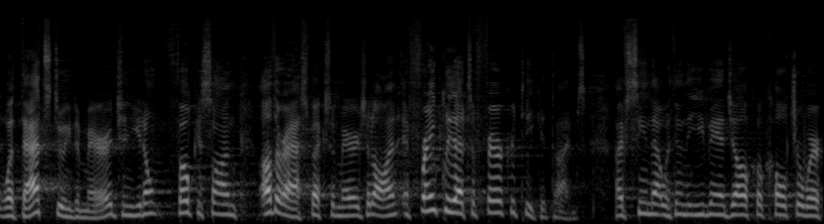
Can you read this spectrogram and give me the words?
what that's doing to marriage and you don't focus on other aspects of marriage at all. And, and frankly, that's a fair critique at times. I've seen that within the evangelical culture where,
